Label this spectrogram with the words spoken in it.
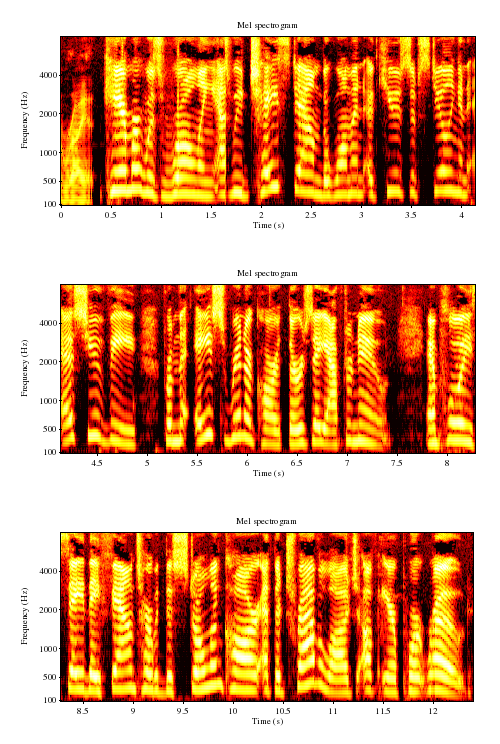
Riot. Camera was rolling as we chased down the woman accused of stealing an SUV from the Ace Rent Car Thursday afternoon. Employees say they found her with the stolen car at the Travelodge off Airport Road.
